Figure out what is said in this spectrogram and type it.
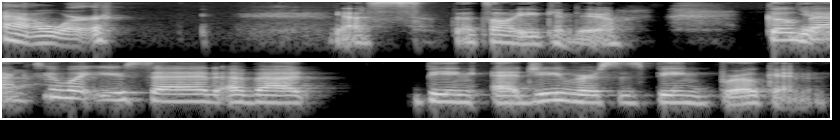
hour. Yes, that's all you can do. Go yeah. back to what you said about being edgy versus being broken.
